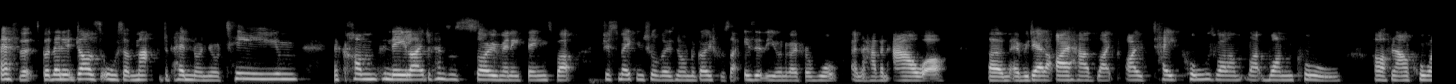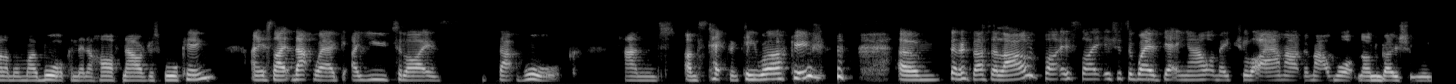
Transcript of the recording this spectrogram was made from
efforts but then it does also map depend on your team the company like it depends on so many things but just making sure those non-negotiables like is it that you want to go for a walk and have an hour um, every day like i have like i take calls while i'm like one call half an hour call while i'm on my walk and then a half an hour of just walking and it's like that way i, I utilize that walk and I'm technically working. um, don't know if that's allowed, but it's like it's just a way of getting out and make sure that I am out no matter what, non-negotiable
